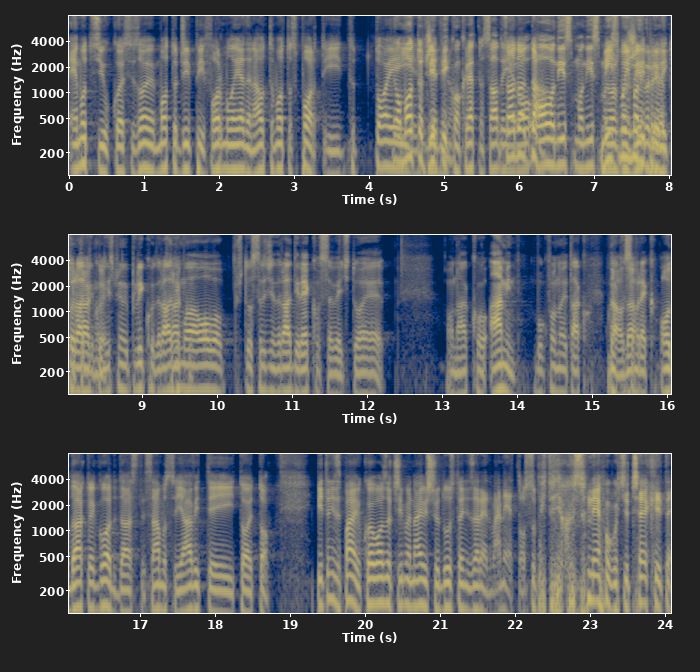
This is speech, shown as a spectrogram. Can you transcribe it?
emociju koja se zove MotoGP, Formula 1, Automoto Sport i to je no, MotoGP jedino. konkretno sada, sada jer da. ovo nismo nismo, nismo još imali prilike, da to radimo. Nismo imali priliku da radimo, tako. a ovo što Srđan radi, rekao sam već, to je onako amin, bukvalno je tako, kako da, sam rekao. Odakle god da ste, samo se javite i to je to. Pitanje za Paju, koji vozač ima najviše odustajanje za red? Ma ne, to su pitanja koje su nemoguće, čekajte.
